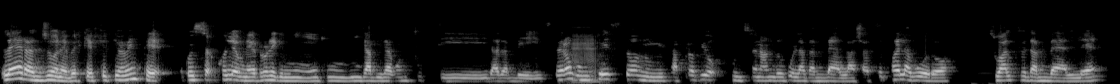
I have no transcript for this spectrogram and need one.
Lei ha ragione perché effettivamente questo, quello è un errore che mi, che mi, capita con tutti i database, però mm. con questo non mi sta proprio funzionando quella tabella, cioè se poi lavoro su altre tabelle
